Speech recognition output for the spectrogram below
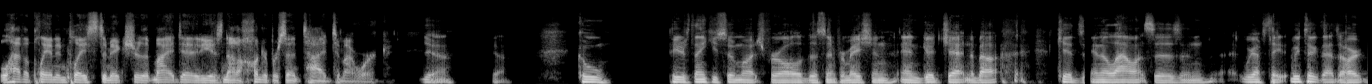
will have a plan in place to make sure that my identity is not 100% tied to my work. Yeah. Yeah. Cool. Peter, thank you so much for all of this information and good chatting about kids and allowances. And we have to take, we took that to heart.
